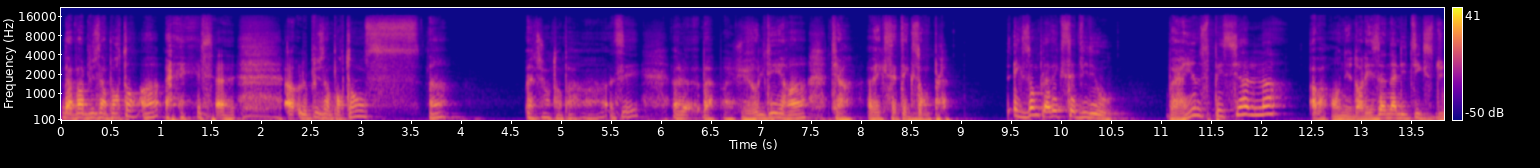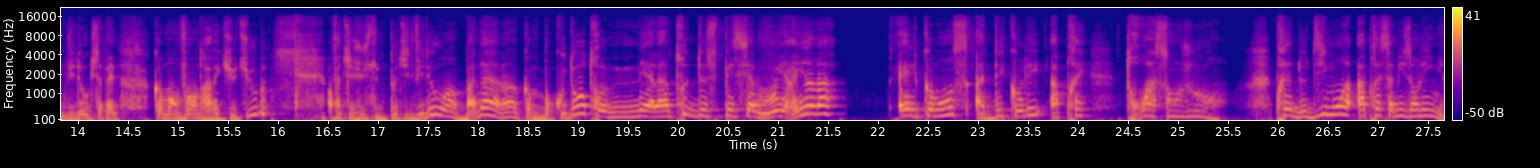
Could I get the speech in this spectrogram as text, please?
Bah pas le plus important, hein Le plus important, hein bah, J'entends pas. Hein euh, bah, je vais vous le dire, hein. Tiens, avec cet exemple. Exemple avec cette vidéo. Bah, rien de spécial là? Ah bah, on est dans les analytics d'une vidéo qui s'appelle Comment vendre avec YouTube. En fait, c'est juste une petite vidéo, hein, banale, hein, comme beaucoup d'autres, mais elle a un truc de spécial. Vous voyez rien là? Elle commence à décoller après 300 jours. Près de 10 mois après sa mise en ligne.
